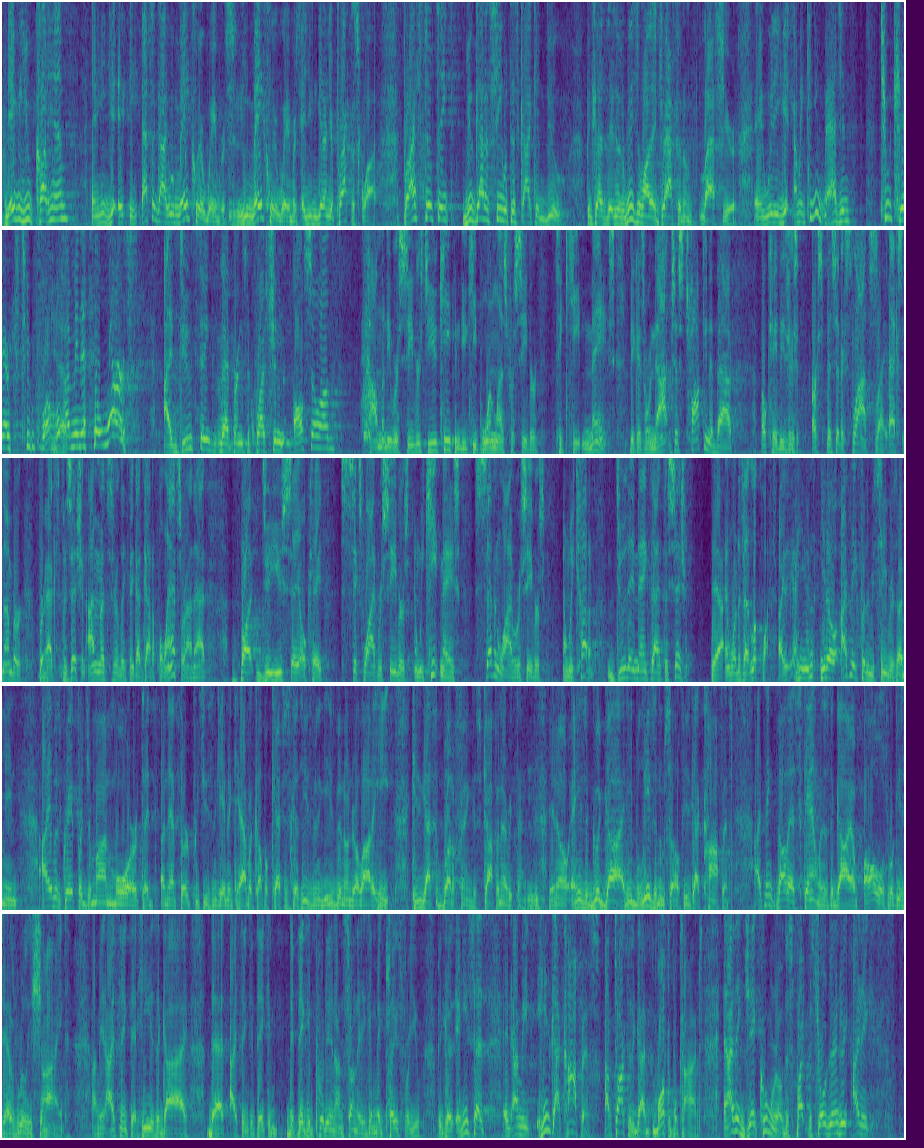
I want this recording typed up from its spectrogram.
maybe you cut him. And he, he that's a guy who may clear waivers. Mm-hmm. He may clear waivers, and you can get on your practice squad. But I still think you got to see what this guy can do because there's a reason why they drafted him last year. And when you get, I mean, can you imagine two carries, two fumbles? Yep. I mean, that's the worst. I do think that brings the question also of how many receivers do you keep, and do you keep one less receiver to keep Mays? Because we're not just talking about okay, these are, are specific slots, Right. X number for X position. I don't necessarily think I've got a full answer on that, but do you say okay, six wide receivers and we keep Mays, seven wide receivers and we cut him? Do they make that decision? Yeah. And what does that look like? I, you, you know, I think for the receivers, I mean, I, it was great for J'Mon Moore to, on that third preseason game to have a couple catches because he's been he's been under a lot of heat. He's got the butterfingers, dropping everything, mm-hmm. you know, and he's a good guy and he believes in himself. He's got confidence. I think Valdes-Scantling is the guy of all those rookies that has really shined. I mean, I think that he is a guy that I think that they can that they can put in on Sunday. He can make plays for you because and he said, and I mean, he's got confidence. I've talked to the guy multiple times, and I think Jake Kumerow, despite the shoulder injury, I think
